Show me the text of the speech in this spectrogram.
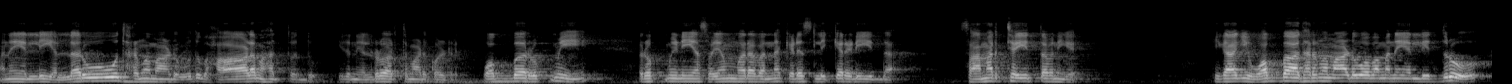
ಮನೆಯಲ್ಲಿ ಎಲ್ಲರೂ ಧರ್ಮ ಮಾಡುವುದು ಬಹಳ ಮಹತ್ವದ್ದು. ಇದನ್ನು ಎಲ್ಲರೂ ಅರ್ಥ ಮಾಡಿಕೊಳ್ಳ್ರಿ ಒಬ್ಬ ರುಕ್ಮಿ, ರುಕ್ಮಿಣಿಯ ಸ್ವಯಂವರವನ್ನ ಕೆಡಿಸ್ಲಿಕ್ಕೆ ರೆಡಿ ಇದ್ದ. ಸಾಮರ್ಥ್ಯ ಇತ್ತವನಿಗೆ. ಹೀಗಾಗಿ ಒಬ್ಬ ಧರ್ಮ ಮಾಡುವವ ಮನೆಯಲ್ಲಿದ್ದರೂ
